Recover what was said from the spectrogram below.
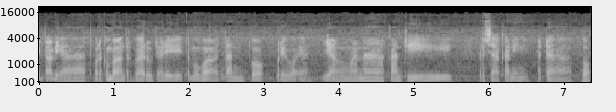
kita lihat perkembangan terbaru dari pembuatan box brewok ya. Yang mana akan dikerjakan ini ada box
